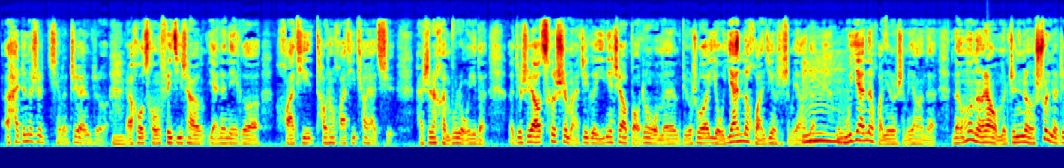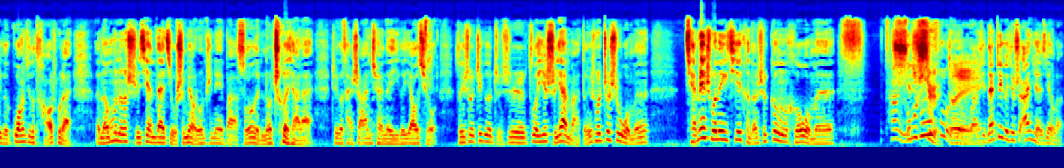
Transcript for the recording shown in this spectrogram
呃、还真的是请了志愿者，然后从飞机上沿着那个滑梯逃生滑梯跳下去，还是很不容易的。呃，就是要测试嘛，这个一定是要保证我们，比如说有烟的环境是什么样的，无烟的环境是什么样的，能不能让我们真正顺着这个光就逃出来，呃能不能实现在九十秒钟之内把所有的人都撤下来，这个才是安全的一个要求。所以说，这个只是做一些实验吧，等于说这是我们前面说那些可能是更和我们。舱里面舒适舒服有关系，但这个就是安全性了。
